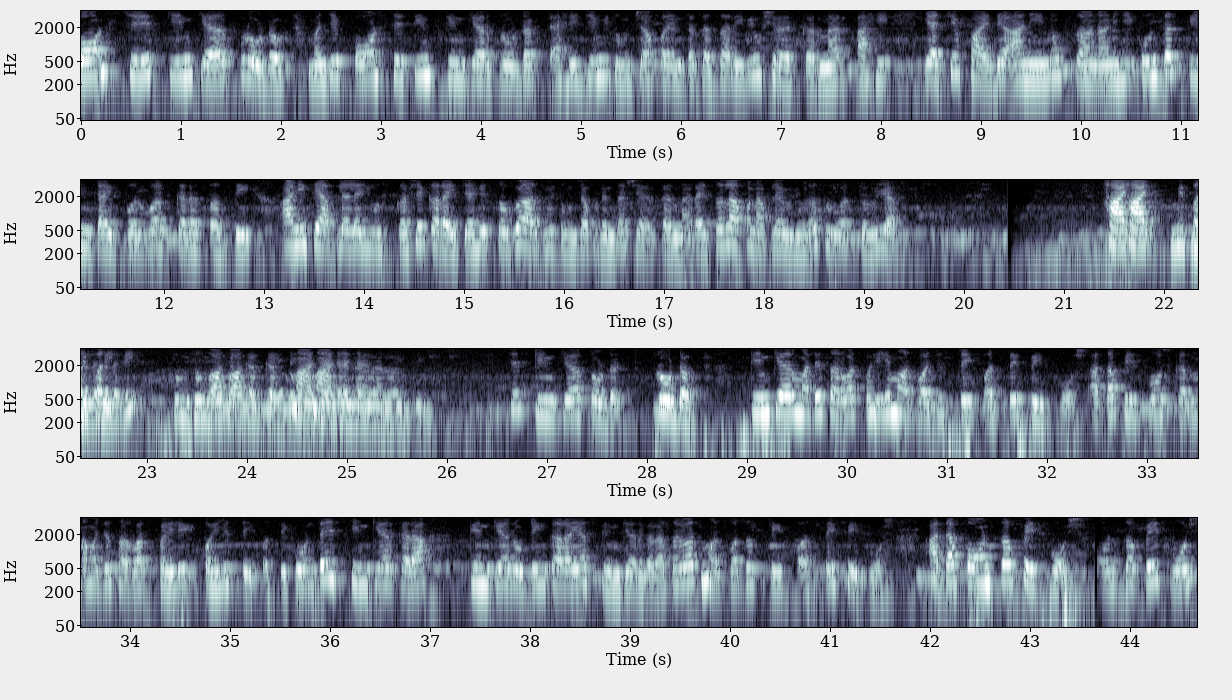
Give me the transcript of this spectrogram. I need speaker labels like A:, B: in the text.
A: पॉन्ड्सचे skin care product म्हणजे पॉन्ड्सचे तीन skin care product आहे जे मी तुमच्यापर्यंत त्याचा रिव्ह्यू शेअर करणार आहे. याचे फायदे आणि नुकसान आणि हे कोणत्या स्किन टाईपवर वर्क करत असते आणि ते आपल्याला यूज कसे करायचे हे सगळं आज मी तुमच्यापर्यंत शेअर करणार आहे. चला आपण आपल्या व्हिडिओला सुरुवात करूया. हाय हाय मी पल्लवी. तुमचं स्वागत करते माझ्या चॅनलवरती skin care product product. Skin केअरमध्ये सर्वात पहिली महत्त्वाची स्टेप असते फेस वॉश आता फेस वॉश करणं म्हणजे सर्वात पहिली पहिली स्टेप असते. कोणतेही स्किन केअर करा स्किन केअर रुटीन करा या स्किन केअर करा. सर्वात महत्त्वाचं स्टेप असते फेस वॉश आता पॉन्डचं फेस वॉश पॉन्डचं फेस वॉश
